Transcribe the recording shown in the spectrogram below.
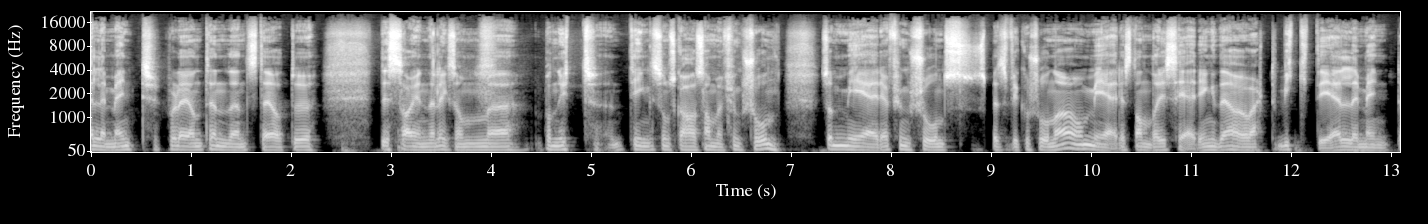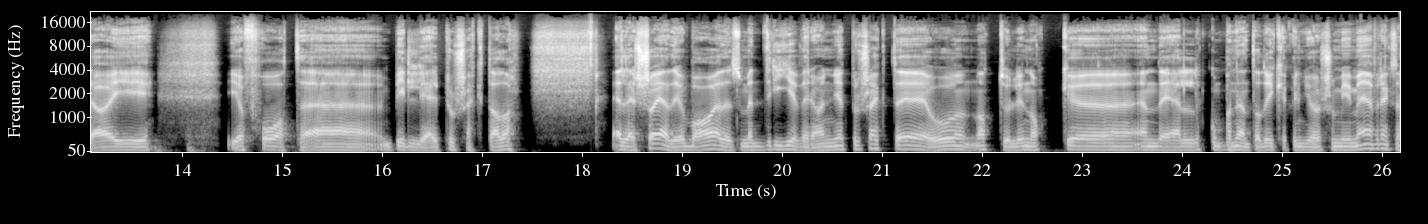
element, for det er jo en tendens til at du designer liksom på nytt ting som skal ha samme funksjon. Så mer funksjonsspesifikasjoner og mer standardisering, det har jo vært viktige elementer i, i å få til billigere prosjekter. da. Ellers så er det jo hva er det som er driverne i et prosjekt. Det er jo naturlig nok eh, en del komponenter du ikke kan gjøre så mye med, f.eks.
